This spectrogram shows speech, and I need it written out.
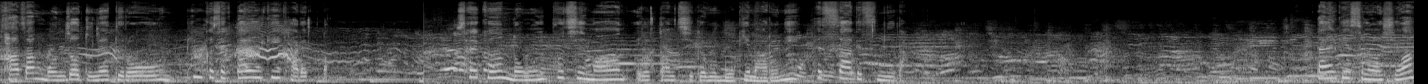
가장 먼저 눈에 들어온 핑크색 딸기 가래떡. 색은 너무 이쁘지만 일단 지금은 목이 마르니 패스하겠습니다. 딸기 슬러시와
